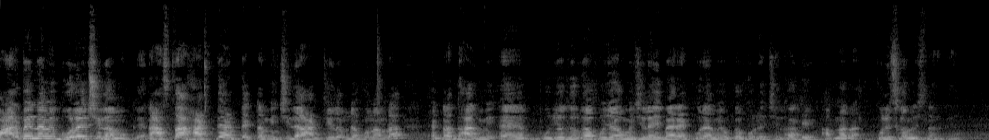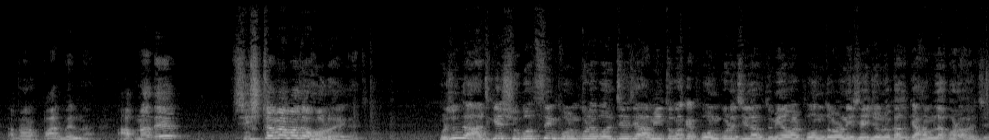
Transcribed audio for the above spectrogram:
পারবেন না আমি বলেছিলাম ওকে। রাস্তা হাঁটতে হাঁটতে একটা মিছিলে হাঁটছিলাম যখন আমরা একটা ধার্মিক পুজো দুর্গা পূজাও মিছিলে এই ব্যারাকপুরে আমি ওকে বলেছিলাম? আপনারা পুলিশ কমিশনারকে। আপনারা পারবেন না। আপনাদের সিস্টেমের মধ্যে হোল হয়ে গেছে। দা, আজকে সুবোধ সিং ফোন করে বলছে যে আমি তোমাকে ফোন করেছিলাম তুমি আমার ফোন ধরনি সেই জন্য কালকে হামলা করা হয়েছে।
